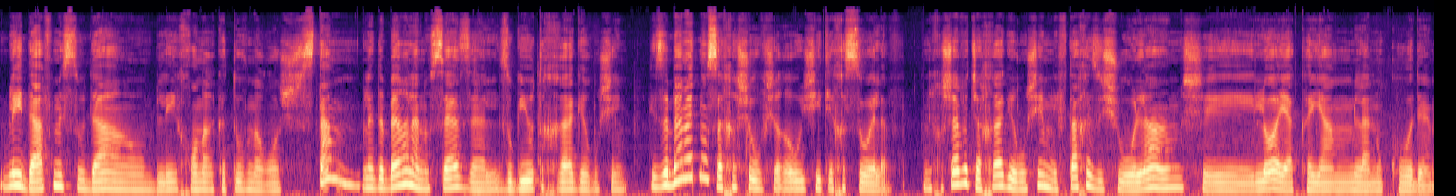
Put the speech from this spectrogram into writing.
בלי דף מסודר או בלי חומר כתוב מראש. סתם לדבר על הנושא הזה, על זוגיות אחרי הגירושים. כי זה באמת נושא חשוב שראוי שיתייחסו אליו. אני חושבת שאחרי הגירושים נפתח איזשהו עולם שלא היה קיים לנו קודם.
